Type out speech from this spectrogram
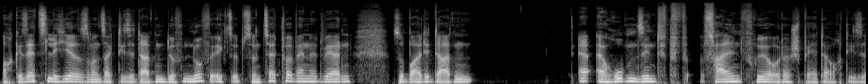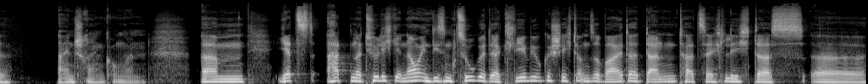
auch gesetzliche, dass man sagt, diese Daten dürfen nur für XYZ verwendet werden. Sobald die Daten er, erhoben sind, fallen früher oder später auch diese Einschränkungen. Ähm, jetzt hat natürlich genau in diesem Zuge der Clearview-Geschichte und so weiter dann tatsächlich das, äh,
